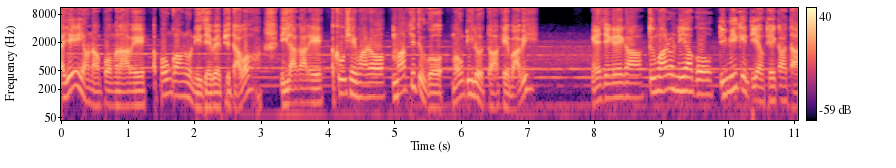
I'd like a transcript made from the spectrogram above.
အရေးအယောင်တောင်ပေါ်မလာပဲအပုံးကောင်းလို့နေသေးပဲဖြစ်တာပေါ့နီလာကလည်းအခုအချိန်မှာတော့အမဖြစ်သူကိုမုန်းတီးလို့သွားခဲ့ပါပြီငယ်ချင်းကလေးကသူမတို့နှစ်ယောက်ကိုဒီမိခင်တယောက်တည်းကသာ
